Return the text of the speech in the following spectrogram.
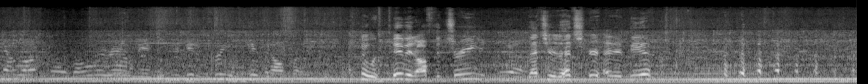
That rock falls all the way around me. Just hit a tree and pivot off of pivot off the tree. Yeah. That's your that's your idea.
